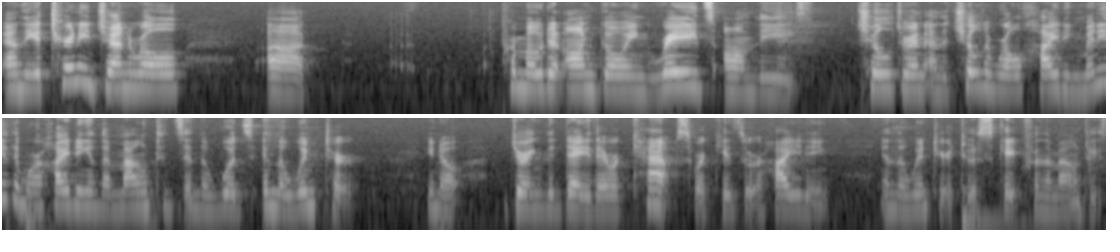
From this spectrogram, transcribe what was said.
and the Attorney General uh, promoted ongoing raids on the children, and the children were all hiding. Many of them were hiding in the mountains, in the woods, in the winter. You know, during the day, there were camps where kids were hiding in the winter to escape from the Mounties.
